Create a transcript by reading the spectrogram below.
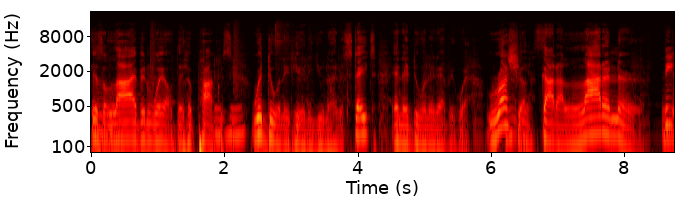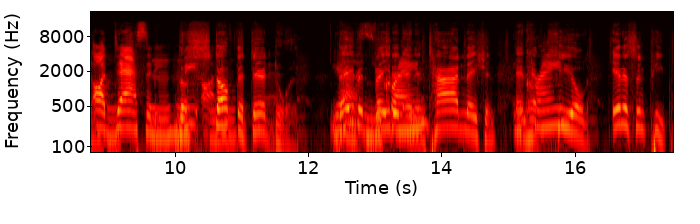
is Mhm. alive and well. The hypocrisy. Mm-hmm. We're doing it here in the United States, and they're doing it everywhere. Russia Yes. got a lot of nerve. The audacity. The The stuff that they're doing. Yes. They've invaded Ukraine. an entire nation and Ukraine. have killed innocent people.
